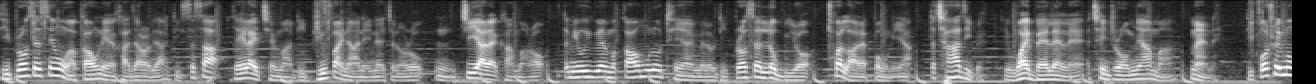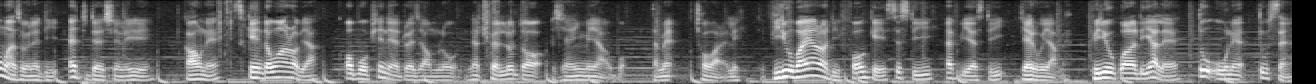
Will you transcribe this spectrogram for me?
ဒီ processing ကကောင်းတဲ့အခါကျတော့ဗျာဒီဆက်ဆက်ရိုက်လိုက်ခြင်းမှာဒီ view finder အနေနဲ့ကျွန်တော်တို့ကြည့်ရတဲ့အခါမှာတော့တမျိုးကြီးပဲမကောင်းဘူးလို့ထင်ရရင်လို့ဒီ process လုပ်ပြီးတော့ထွက်လာတဲ့ပုံတွေကတခြားစီပဲဒီ white balance လည်းအချိန်တော်များမှာမှန်တယ်ဒီ portrait mode မှာဆိုရင်လည်းဒီ edit detection လေးတွေကောင်းတယ် skin tone ကတော့ဗျာ oppo ဖြစ်နေတဲ့အတွက်ကြောင့်မလို့ natural look တော့အရင်မရဘူးပေါ့ဒါပေမဲ့ချောပါတယ်လေ ဗီဒီယိုပိုင်းကတော့ဒီ 4K 60 fps တိရိုက်လို့ရမယ်ဗီဒီယို quality ကလည်းသူ့အိုးနဲ့သူ့ဆန်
